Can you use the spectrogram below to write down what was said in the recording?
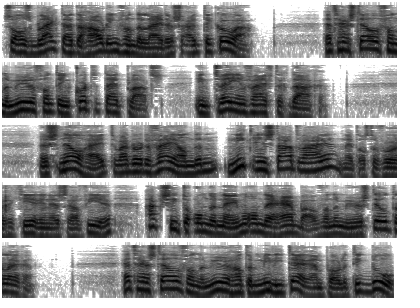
zoals blijkt uit de houding van de leiders uit Tekoa. Het herstel van de muur vond in korte tijd plaats, in 52 dagen. Een snelheid waardoor de vijanden niet in staat waren, net als de vorige keer in Esra 4, actie te ondernemen om de herbouw van de muur stil te leggen. Het herstel van de muur had een militair en politiek doel,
